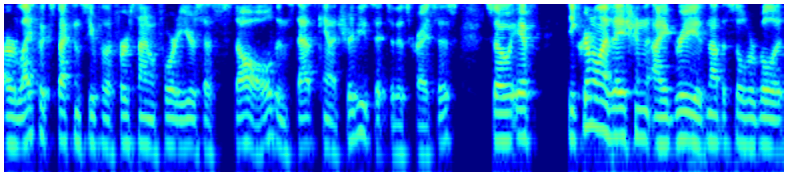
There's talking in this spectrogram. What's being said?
our life expectancy for the first time in 40 years has stalled, and StatsCan attributes it to this crisis. So if decriminalization, I agree, is not the silver bullet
